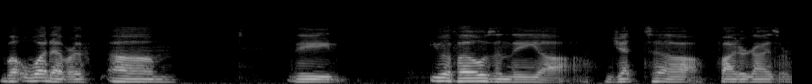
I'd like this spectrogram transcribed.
But whatever. Um, the UFOs and the uh, jet uh, fighter guys are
